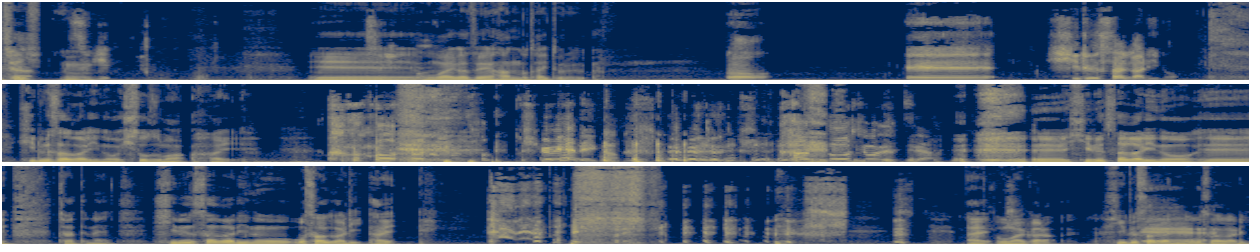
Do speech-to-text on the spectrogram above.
じ。次。えー、お前が前半のタイトル。うん。えー、昼下がりの。昼下がりの人妻。はい。急やねんか。感動小説や。えー、昼下がりの、えー、ちょっと待ってね。昼下がりのお下がり。はい。はい、お前から。昼下がりのお下がり。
